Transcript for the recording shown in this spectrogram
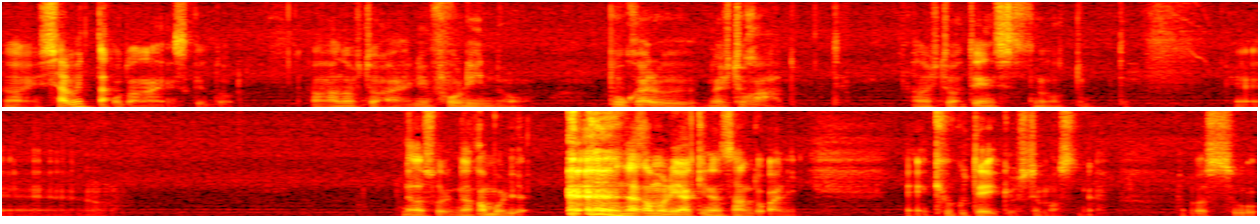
ど、はい、喋ったことはないですけどあの人はアイリン・フォーリンのボーカルの人かと思って。あの人は伝説のと思って、えー、だからそれ中森 中森明菜さんとかに、えー、曲提供してますね。やっぱすごい。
